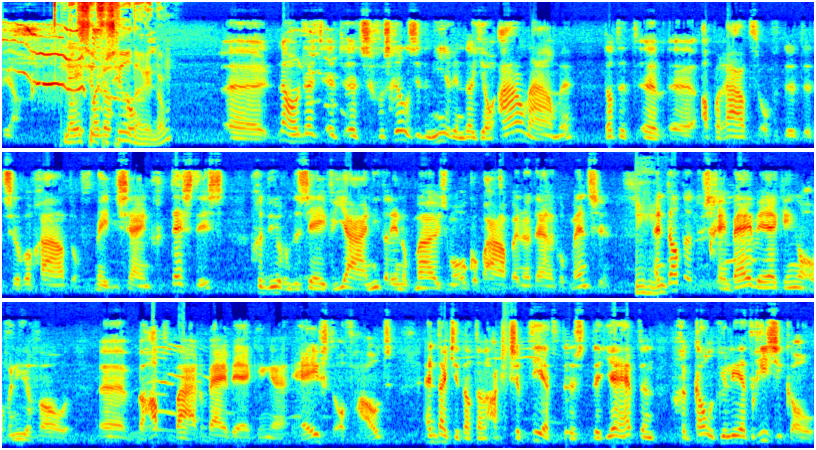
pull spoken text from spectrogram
Ja. Wat is het dat verschil daarin dan? Eh, nou, dat, het, het verschil zit hem hierin dat jouw aanname dat het eh, eh, apparaat of het, het surrogaat of medicijn getest is gedurende zeven jaar, niet alleen op muizen, maar ook op apen en uiteindelijk op mensen. Mhm. En dat het dus geen bijwerkingen, of in ieder geval eh behapbare bijwerkingen heeft of houdt. En dat je dat dan accepteert. Dus de- je hebt een gecalculeerd risico.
